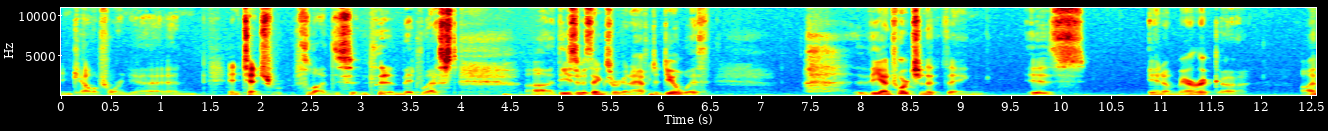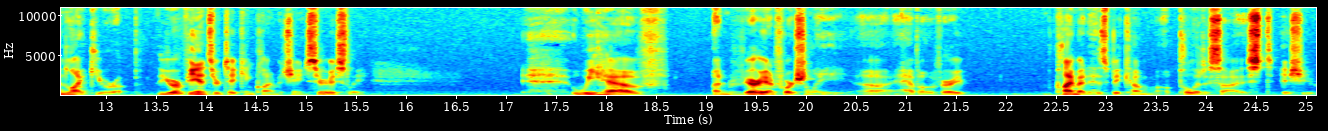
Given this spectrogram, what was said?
in California and intense floods in the Midwest. Uh, these are things we're going to have to deal with. The unfortunate thing is in America, unlike Europe, the Europeans are taking climate change seriously. We have, un- very unfortunately, uh, have a very climate has become a politicized issue.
